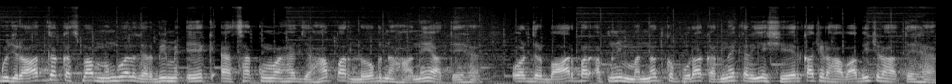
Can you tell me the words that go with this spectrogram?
गुजरात का कस्बा मुंगवल गरबी में एक ऐसा कुआँ है जहाँ पर लोग नहाने आते हैं और दरबार पर अपनी मन्नत को पूरा करने के लिए शेर का चढ़ावा भी चढ़ाते हैं।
